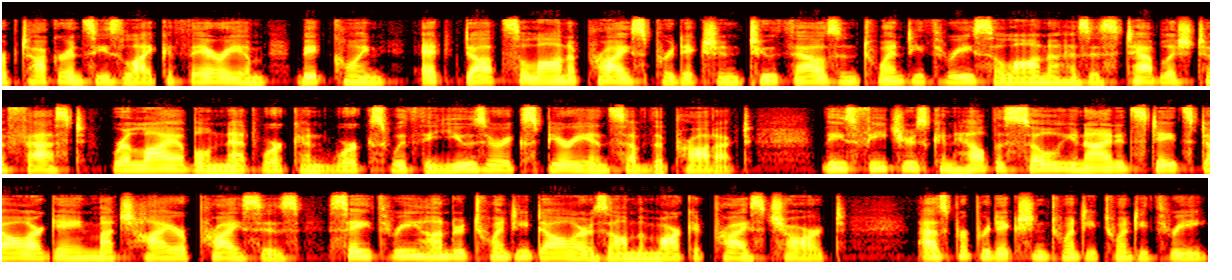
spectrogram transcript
cryptocurrencies like Ethereum, Bitcoin, ETH. Solana price prediction 2023 Solana has established a fast, reliable network and works with the user experience of the product. These features can help the Sol United States dollar gain much higher prices, say $320 on the market price chart. As per prediction 2023,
